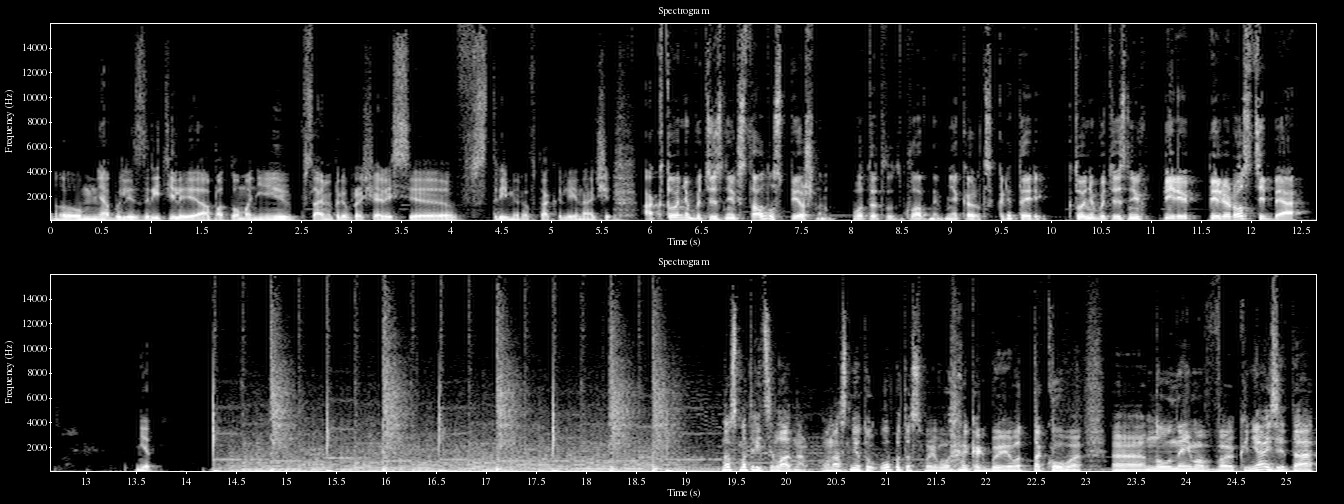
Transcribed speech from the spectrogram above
э, у меня были зрители, а потом они сами превращались в стримеров так или иначе. А кто-нибудь из них стал успешным? Вот этот главный, мне кажется, критерий. Кто-нибудь из них пере перерос тебя, нет. Но смотрите, ладно, у нас нету опыта своего, как бы, вот такого э, ноунейма в князе, да,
